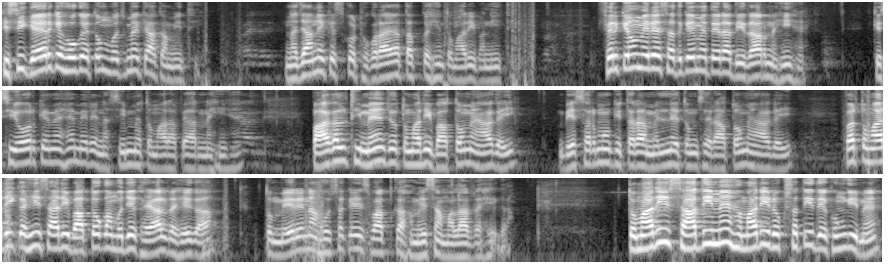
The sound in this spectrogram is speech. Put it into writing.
किसी गैर के हो गए, तुम मुझमें क्या कमी थी? न जाने किसको ठुकराया, तब कहीं तुम्हारी बनी थी। फिर क्यों मेरे सदक़े में तेरा दीदार नहीं है? किसी और के में है, मेरे नसीब में तुम्हारा प्यार नहीं है। पागल थी मैं जो तुम्हारी बातों में आ गई। बेशर्मों की तरह मिलने तुमसे रातों में आ गई। पर तुम्हारी कही सारी बातों का मुझे ख्याल रहेगा तो मेरे ना हो सके इस बात का हमेशा मलाल रहेगा। तुम्हारी शादी में हमारी रुखसती देखूँगी मैं,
